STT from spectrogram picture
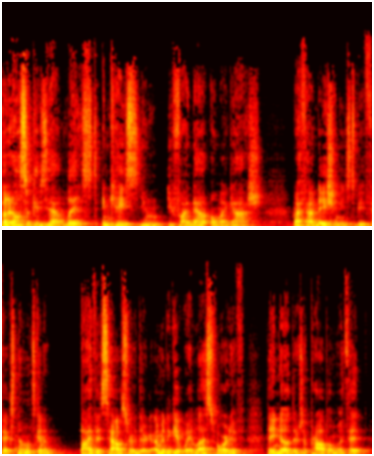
but it also gives you that list in case you you find out, oh my gosh, my foundation needs to be fixed. No one's going to buy this house or I'm going to get way less for it if they know there's a problem with it.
